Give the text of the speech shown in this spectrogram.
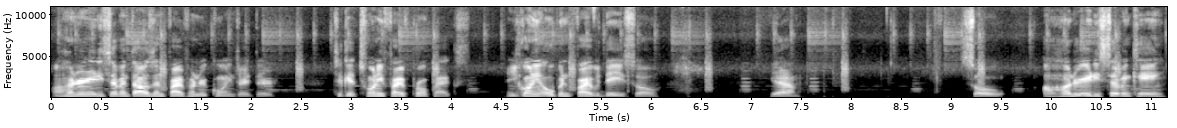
187,500 coins right there to get 25 pro packs. And you can only open 5 a day, so yeah. So 187k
